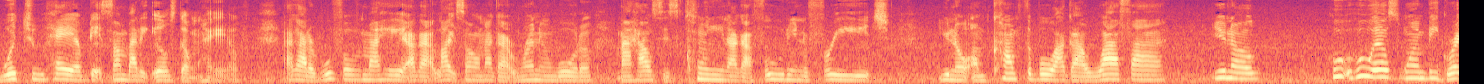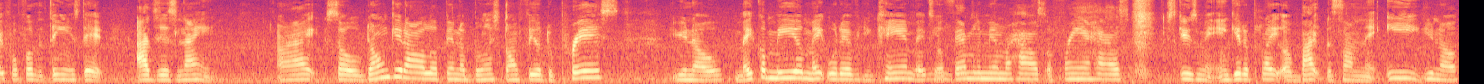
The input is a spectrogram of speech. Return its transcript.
what you have that somebody else don't have. I got a roof over my head, I got lights on, I got running water, my house is clean, I got food in the fridge, you know, I'm comfortable, I got Wi-Fi. You know, who who else wouldn't be grateful for the things that I just named? All right. So don't get all up in a bunch, don't feel depressed you know, make a meal, make whatever you can, make to a family member house, a friend house, excuse me, and get a plate or bite to something to eat. You know,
